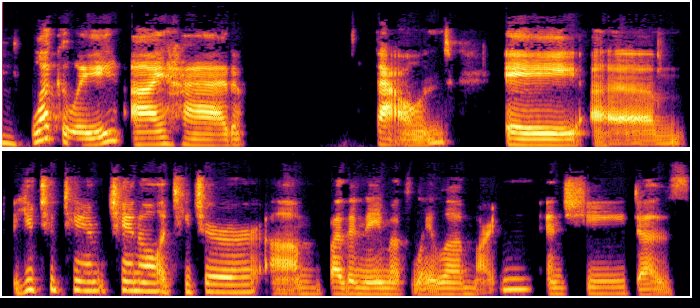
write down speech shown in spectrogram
Mm. Luckily, I had found a um, YouTube tam- channel, a teacher um, by the name of Layla Martin, and she does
